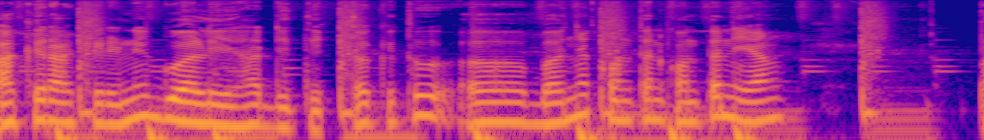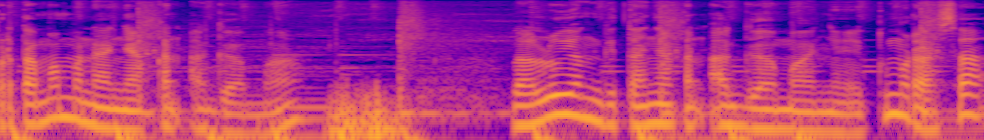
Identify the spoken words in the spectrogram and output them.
akhir-akhir ini gue lihat di TikTok itu uh, banyak konten-konten yang pertama menanyakan agama lalu yang ditanyakan agamanya itu merasa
